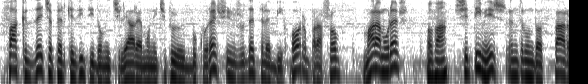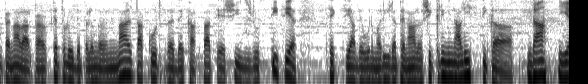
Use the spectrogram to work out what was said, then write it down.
fac 10 percheziții domiciliare a municipiului București în județele Bihor, Brașov, Maramureș Opa, și Timiș într-un dosar penal al parchetului de pe lângă înalta curte de casație și justiție, secția de urmărire penală și criminalistică. da, e,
